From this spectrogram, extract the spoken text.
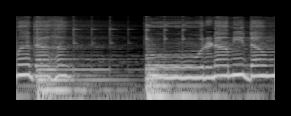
मदः पूर्णमिदम्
